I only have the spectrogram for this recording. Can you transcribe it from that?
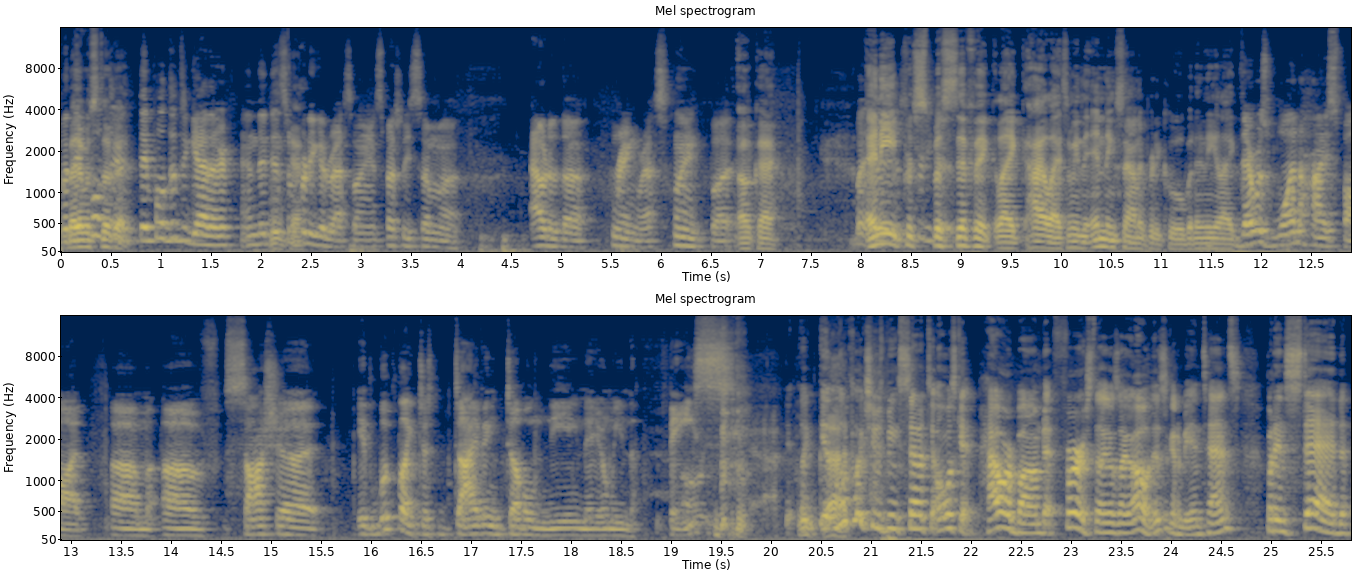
But, But they it pulled it, good. They pulled it together, and they did some pretty good wrestling, especially some uh, out of the ring wrestling. But, Okay. but Any it p- pretty good. specific like highlights? I mean, the ending sounded pretty cool, but any like There was one high spot um, of Sasha. It looked like just diving, double kneeing Naomi in the face. Like it looked like she was being set up to almost get power bombed at first. Like I was like, "Oh, this is going to be intense," but instead,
